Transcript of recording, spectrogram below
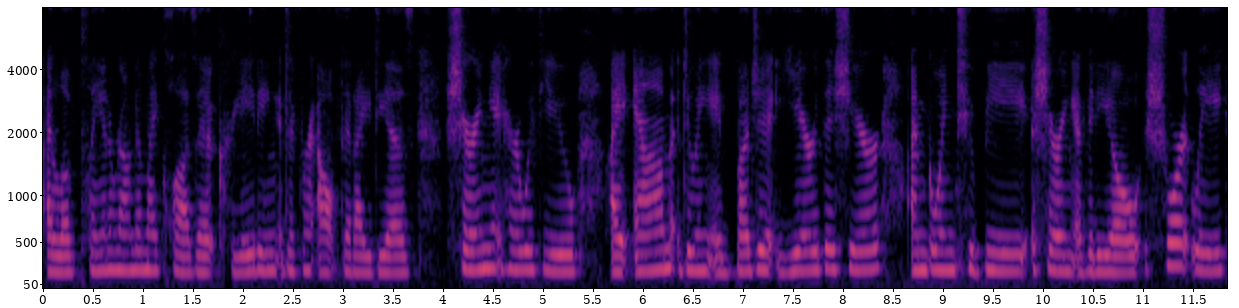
I love playing around in my closet, creating different outfit ideas, sharing it here with you. I am doing a budget year this year. I'm going to be sharing a video shortly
